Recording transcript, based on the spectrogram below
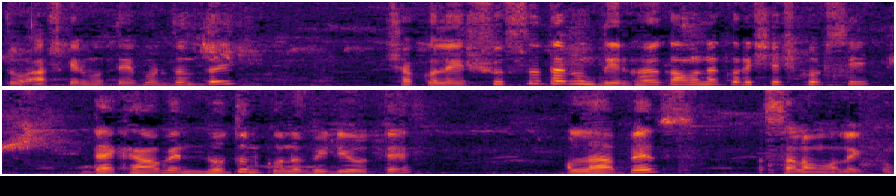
তো আজকের মতো এ পর্যন্তই। সকলে সুস্থতা এবং দীর্ঘায়ু কামনা করে শেষ করছি। দেখা হবে নতুন কোনো ভিডিওতে। আল্লাহ হাফেজ। আসসালামু আলাইকুম।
